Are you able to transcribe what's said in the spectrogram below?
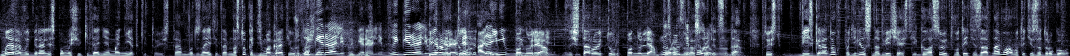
мэра выбирали с помощью кидания монетки. То есть там, вот знаете, там настолько демократия уже дошла. Выбирали, выбирали, выбирали, Первый выбирали. тур да они по нулям. Значит, второй тур по нулям Ну, поровну смысле, поровну, расходятся. да. да. То есть весь городок поделился на две части. И голосуют вот эти за одного, а вот эти за другого.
